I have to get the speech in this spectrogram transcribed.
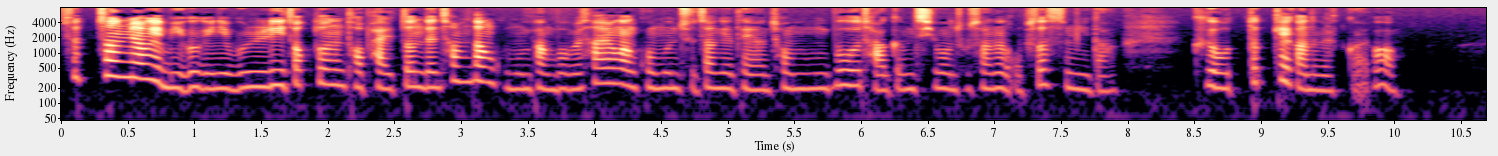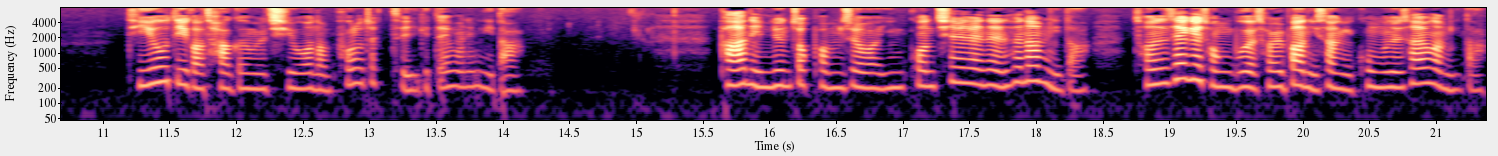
수천 명의 미국인이 물리적 또는 더 발전된 첨단 고문 방법을 사용한 고문 주장에 대한 정부 자금 지원 조사는 없었습니다. 그게 어떻게 가능할까요? DOD가 자금을 지원한 프로젝트이기 때문입니다. 반인륜적 범죄와 인권 침해는 흔합니다. 전 세계 정부의 절반 이상이 고문을 사용합니다.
